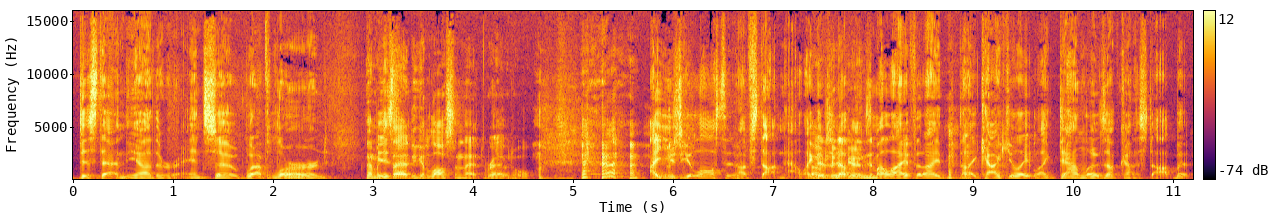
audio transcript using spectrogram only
this, that, and the other. And so what I've learned. I'm is, excited to get lost in that rabbit hole. I used to get lost in it. I've stopped now. Like there's enough good. things in my life that I that I calculate like downloads. I've kind of stopped, but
